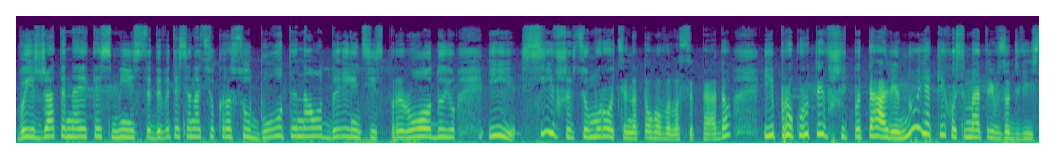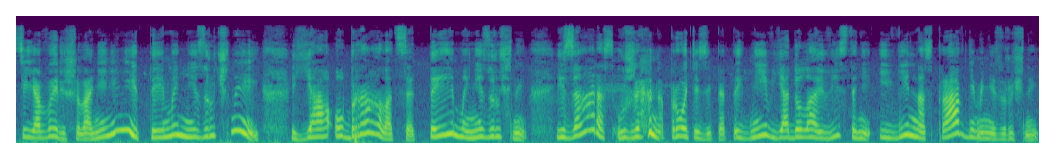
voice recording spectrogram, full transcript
виїжджати на якесь місце, дивитися на цю красу, бути наодинці з природою. І сівши в цьому році на того велосипеда і прокрутивши педалі, ну якихось метрів зо 200, я вирішила: ні, ні, ні, ти мені зручний. Я обрала це, ти мені зручний. І зараз, уже на протязі п'яти днів, я долаю відстані, і він насправді мені зручний.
